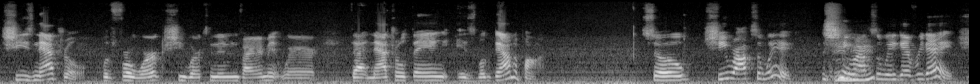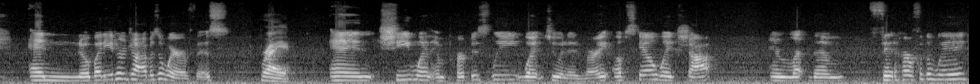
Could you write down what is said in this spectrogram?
she's natural, but for work, she works in an environment where that natural thing is looked down upon. So she rocks a wig. She Mhm. rocks a wig every day, and nobody at her job is aware of this. right. And she went and purposely went to a very upscale wig shop and let them fit her for the wig.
